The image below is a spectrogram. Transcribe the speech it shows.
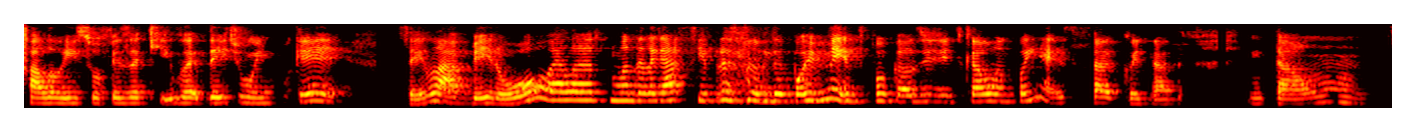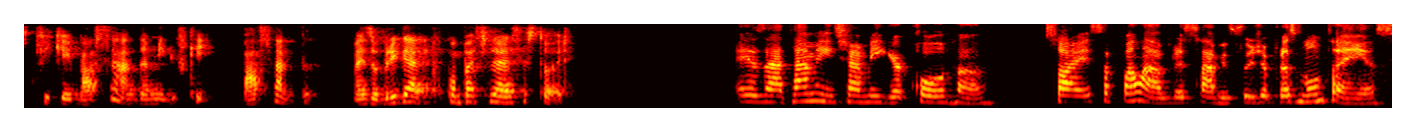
falou isso ou fez aquilo, é date ruim porque, sei lá, beirou ela numa delegacia prestando depoimento por causa de gente que ela não conhece, sabe, coitada. Então, fiquei passada, amiga, fiquei passada. Mas obrigada por compartilhar essa história. Exatamente, amiga, corra. Só essa palavra, sabe? Fuja para as montanhas.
